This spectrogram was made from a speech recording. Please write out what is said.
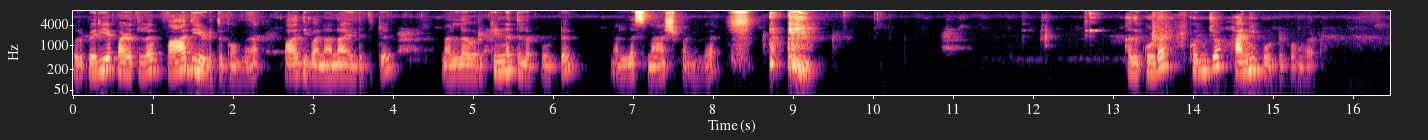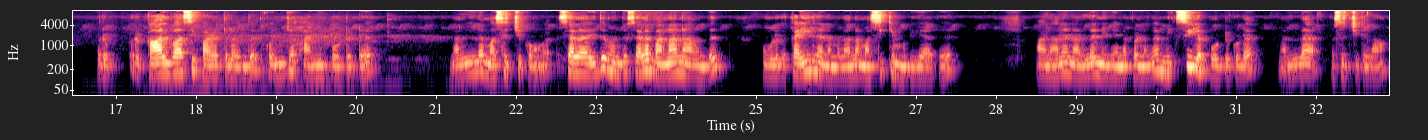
ஒரு பெரிய பழத்தில் பாதி எடுத்துக்கோங்க. பாதி பனானா எடுத்துட்டு நல்ல ஒரு கிண்ணத்தில் போட்டு நல்லா ஸ்மாஷ் பண்ணுங்கள் அது கூட கொஞ்சம் ஹனி போட்டுக்கோங்க. ஒரு ஒரு கால்வாசி பழத்தில் வந்து கொஞ்சம் ஹனி போட்டுட்டு நல்லா மசிச்சுக்கோங்க. சில இது வந்து சில பனானா வந்து உங்களுக்கு கையில் நம்மளால் மசிக்க முடியாது. அதனால் நல்லா நீங்கள் என்ன பண்ணுங்கள் மிக்சியில் போட்டு கூட நல்லா மசிச்சுக்கலாம்.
